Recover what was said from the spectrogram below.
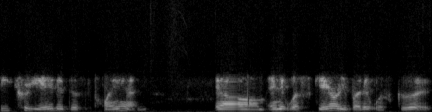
He created this plan. Um, and it was scary, but it was good.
